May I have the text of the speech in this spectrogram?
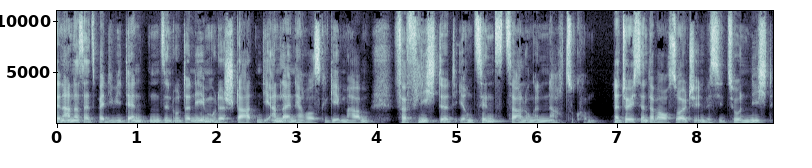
Denn anders als bei Dividenden sind Unternehmen oder Staaten, die Anleihen herausgegeben haben, verpflichtet, ihren Zinszahlungen nachzukommen. Natürlich sind aber auch solche Investitionen nicht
